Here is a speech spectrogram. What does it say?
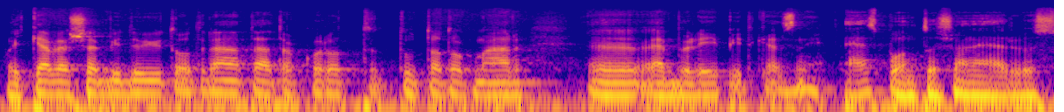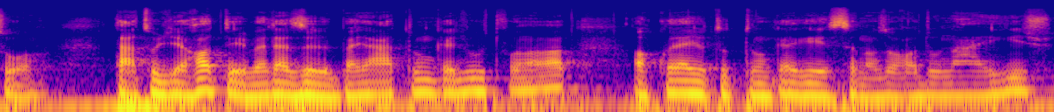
vagy kevesebb idő jutott rá, tehát akkor ott tudtatok már ebből építkezni. Ez pontosan erről szól. Tehát ugye hat évvel ezelőtt bejártunk egy útvonalat, akkor eljutottunk egészen az Aldunáig is,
